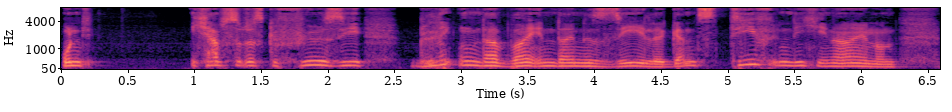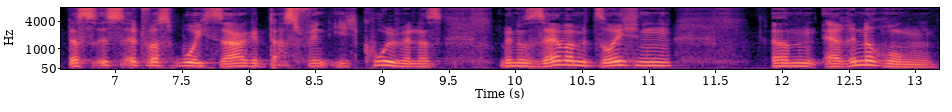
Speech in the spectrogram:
und ich habe so das Gefühl, sie blicken dabei in deine Seele, ganz tief in dich hinein. Und das ist etwas, wo ich sage, das finde ich cool, wenn das, wenn du selber mit solchen ähm, Erinnerungen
